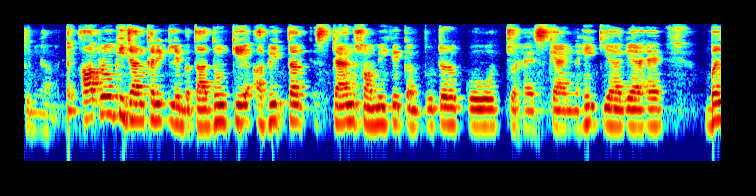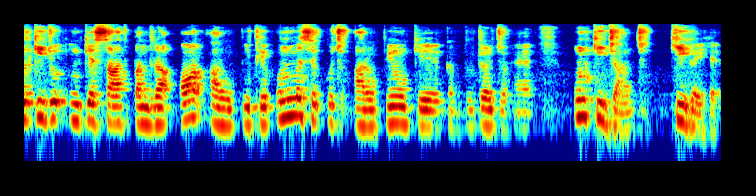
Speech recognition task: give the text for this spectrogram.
दुनिया में। आप लोगों की जानकारी के लिए बता दूँ कि अभी तक स्टैन स्वामी के कंप्यूटर को जो है स्कैन नहीं किया गया है। बल्कि जो इनके साथ पंद्रह और आरोपी थे, उनमें से कुछ आरोपियों के कंप्यूटर जो है, उनकी जाँच की गई है।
